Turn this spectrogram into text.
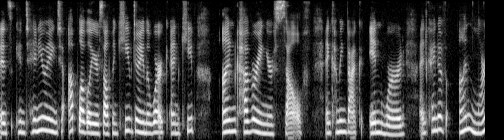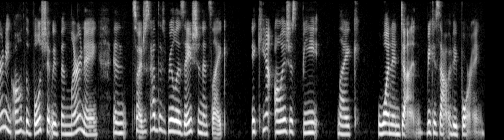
And It's continuing to up level yourself and keep doing the work and keep uncovering yourself and coming back inward and kind of unlearning all the bullshit we've been learning. And so I just had this realization it's like, it can't always just be like one and done because that would be boring.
